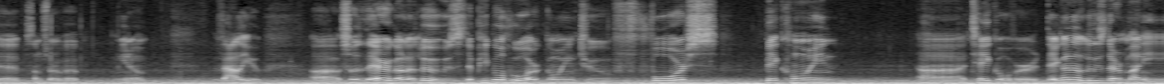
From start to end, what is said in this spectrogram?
uh, some sort of a you know value. Uh, so they're gonna lose. The people who are going to force Bitcoin uh, takeover, they're gonna lose their money,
